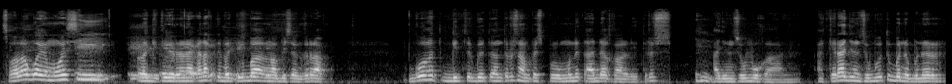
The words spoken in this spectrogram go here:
soalnya gue emosi. Lagi tidur anak-anak tiba-tiba nggak bisa gerak. Gue gitu-gituan terus sampai 10 menit ada kali. Terus ajan subuh kan. Akhirnya ajan subuh tuh bener-bener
